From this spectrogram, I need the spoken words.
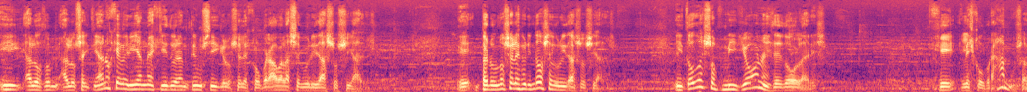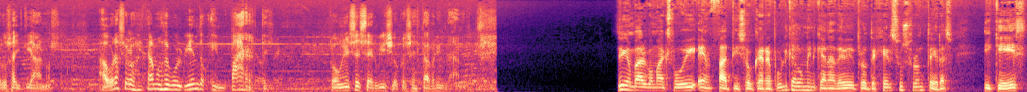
Y a los, a los haitianos que venían aquí durante un siglo se les cobraba la seguridad social eh, pero no se les brindó seguridad social. Y todos esos millones de dólares que les cobramos a los haitianos, ahora se los estamos devolviendo en parte con ese servicio que se está brindando. Sin embargo, Max Puy enfatizó que República Dominicana debe proteger sus fronteras y que es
